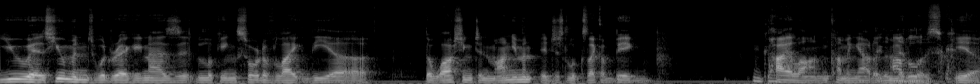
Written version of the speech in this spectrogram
You, as humans, would recognize it looking sort of like the uh, the Washington Monument. It just looks like a big Okay. pylon coming out of Big the middle obelisk. of yeah.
